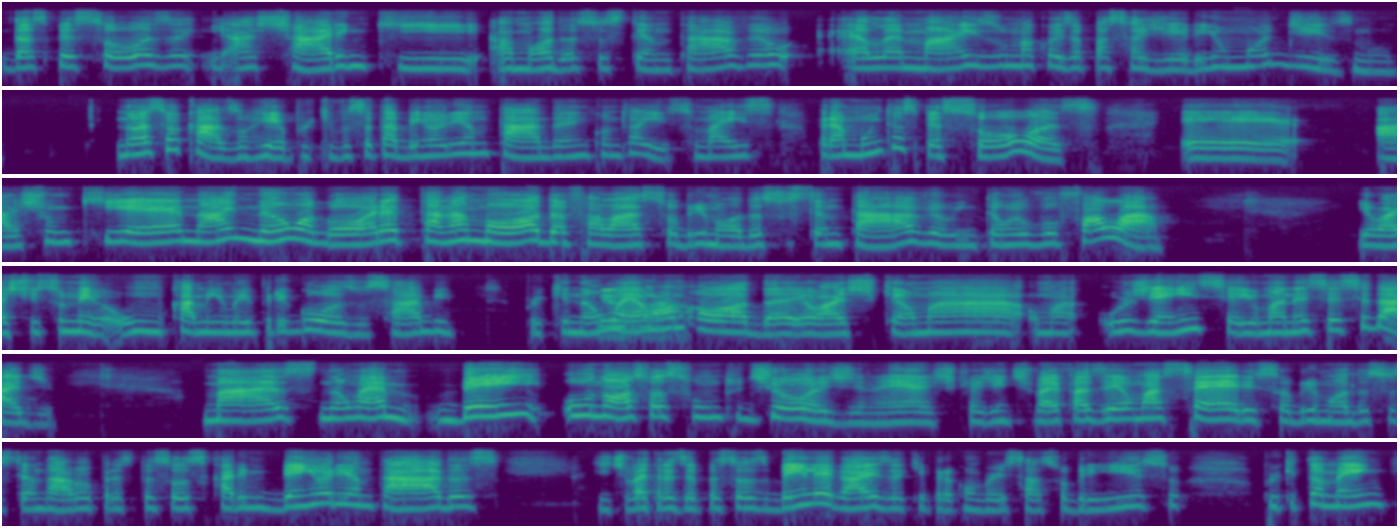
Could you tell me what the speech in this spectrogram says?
das pessoas acharem que a moda sustentável ela é mais uma coisa passageira e um modismo. Não é seu caso, Rê, porque você está bem orientada enquanto a isso, mas para muitas pessoas é, acham que é, ai, não, agora tá na moda falar sobre moda sustentável, então eu vou falar. Eu acho isso meio- um caminho meio perigoso, sabe? Porque não é uma Exato. moda, eu acho que é uma, uma urgência e uma necessidade. Mas não é bem o nosso assunto de hoje, né? Acho que a gente vai fazer uma série sobre moda sustentável para as pessoas ficarem bem orientadas. A gente vai trazer pessoas bem legais aqui para conversar sobre isso, porque também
